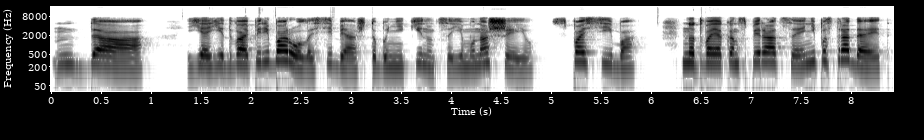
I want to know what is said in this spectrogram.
Да, я едва переборола себя, чтобы не кинуться ему на шею. Спасибо. Но твоя конспирация не пострадает.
